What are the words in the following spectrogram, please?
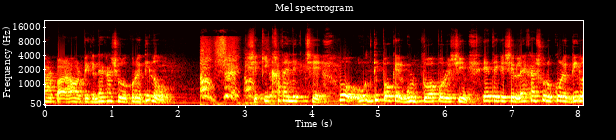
আর পার আওয়ার বেগে লেখা শুরু করে দিল। সে কি খাতায় লিখছে? ও উদ্দীপকের গুরুত্ব অপরিসীম। এ থেকে সে লেখা শুরু করে দিল।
